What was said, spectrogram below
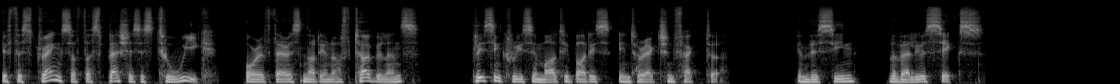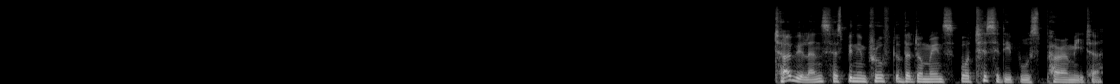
If the strength of the splashes is too weak, or if there is not enough turbulence, please increase the multibody's interaction factor. In this scene, the value is 6. Turbulence has been improved with the domain's vorticity boost parameter.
